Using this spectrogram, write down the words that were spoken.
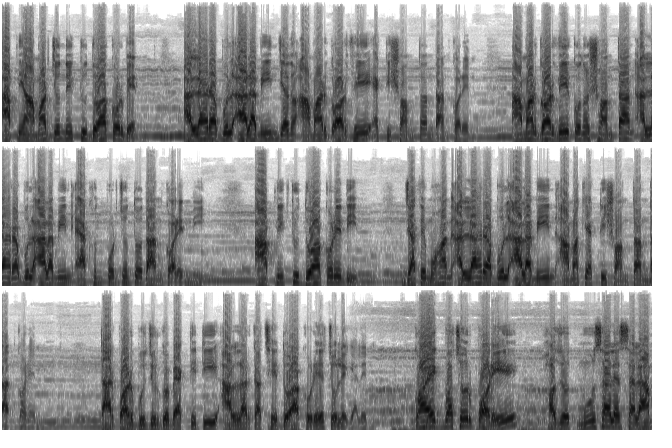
আপনি আমার জন্য একটু দোয়া করবেন। আল্লাহ রাব্বুল আলামিন যেন আমার গর্ভে একটি সন্তান দান করেন। আমার গর্ভে কোনো সন্তান আল্লাহ রাব্বুল আলামিন এখন পর্যন্ত দান করেননি। আপনি একটু দোয়া করে দিন, যাতে মহান আল্লাহ রাব্বুল আলামিন আমাকে একটি সন্তান দান করেন। তারপর বুজুর্গ ব্যক্তিটি আল্লাহর কাছে দোয়া করে চলে গেলেন। কয়েক বছর পরে হজরত মুসা আলাইহিস সালাম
